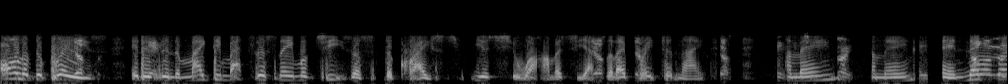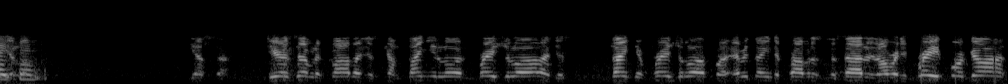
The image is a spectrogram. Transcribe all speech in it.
all of the praise. It is in the mighty, matchless name of Jesus, the Christ, Yeshua HaMashiach, that I pray tonight. Amen. Amen. And next person. Yes, sir. Dear Heavenly Father, I just come thank you, Lord, praise you, Lord. I just thank you and praise you, Lord, for everything that Providence Massiah has already prayed for, God.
